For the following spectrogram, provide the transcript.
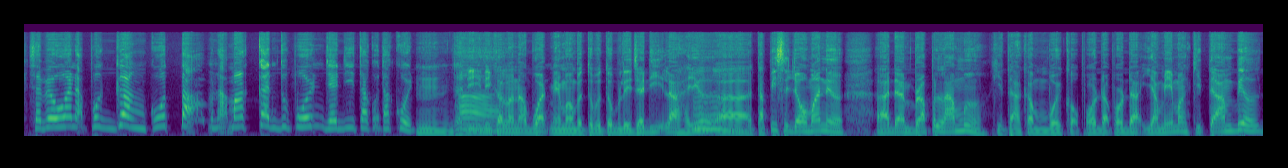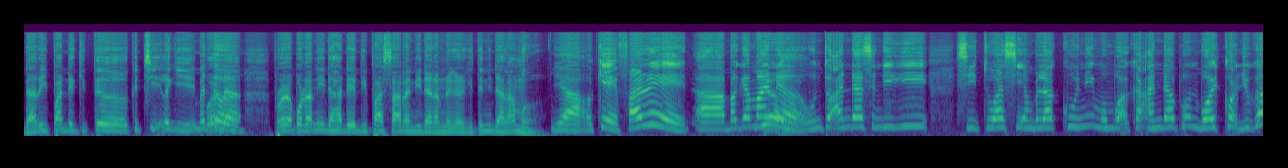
Sampai orang nak pegang kotak nak makan tu pun jadi takut-takut. Hmm, jadi Ah. ini kalau nak buat memang betul-betul boleh jadilah ya. Hmm. Uh, tapi sejauh mana uh, dan berapa lama kita akan memboikot produk-produk yang memang kita ambil daripada kita kecil lagi. Betul. Produk, produk-produk ni dah ada di pasaran di dalam negara kita ni dah lama. Ya, okey Farid, uh, bagaimana Ya. untuk anda sendiri situasi yang berlaku ni membuatkan anda pun boykot juga?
